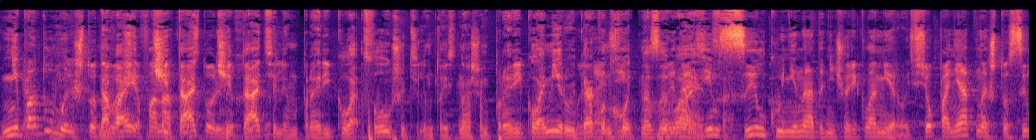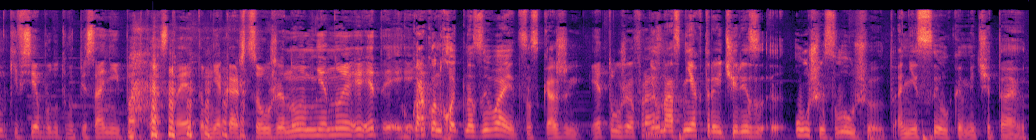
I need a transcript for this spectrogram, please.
не подумаешь, что Давай ты вообще фанат читать настольных игр. читателям, прорекла... слушателям, то есть нашим, прорекламируй, Мы как он дадим- хоть Мы дадим называется. ссылку, не надо ничего рекламировать. Все понятно, что ссылки все будут в описании подкаста. Это, мне кажется, уже, ну, мне, ну, это, Ну, как он хоть называется, скажи. это уже фраза. у нас некоторые через э, уши слушают, они ссылками читают.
